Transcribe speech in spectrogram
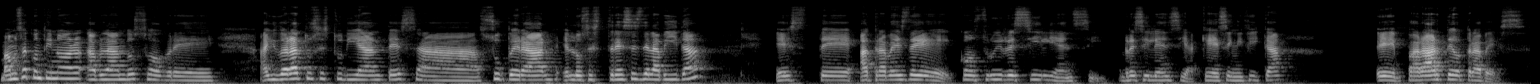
Vamos a continuar hablando sobre ayudar a tus estudiantes a superar los estreses de la vida este, a través de construir resiliency, resiliencia, que significa eh, pararte otra vez,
